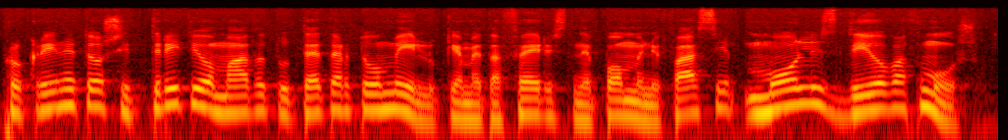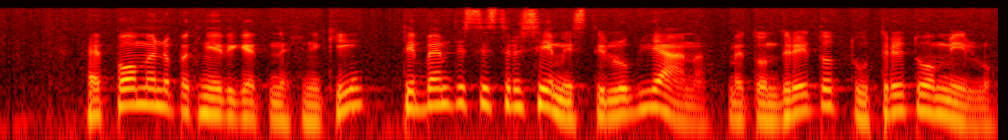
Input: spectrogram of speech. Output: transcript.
προκρίνεται ως η τρίτη ομάδα του τέταρτου ομίλου και μεταφέρει στην επόμενη φάση μόλις δύο βαθμούς, Επόμενο παιχνίδι για την Εθνική την 5η στις 3.30 στη Λουμπλιάνα με τον τρίτο του τρίτου ομίλου.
